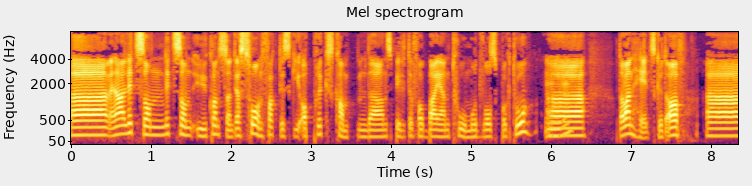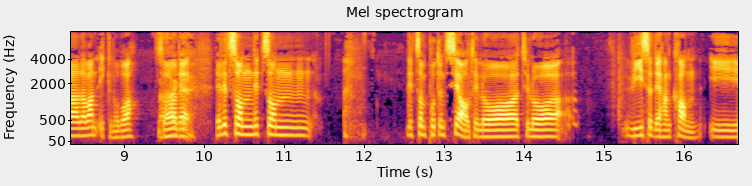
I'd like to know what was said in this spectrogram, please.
Uh, men han er litt sånn, litt sånn ukonstant. Jeg så han faktisk i opprykkskampen da han spilte for Bayern 2 mot Wolfsburg 2. Uh, Mhm. Da var han helt skutt av. Uh, da var han ikke noe bra. Så det, det er litt sånn, litt sånn Litt sånn potensial til å, til å vise det han kan i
